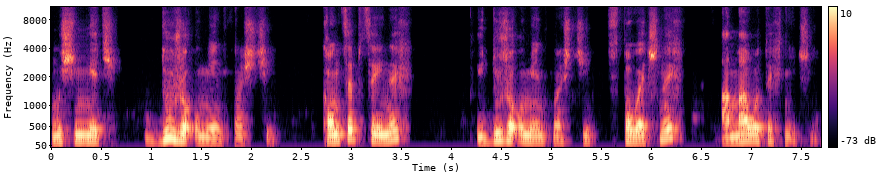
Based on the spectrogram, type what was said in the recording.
musi mieć dużo umiejętności koncepcyjnych i dużo umiejętności społecznych a mało techniczne.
